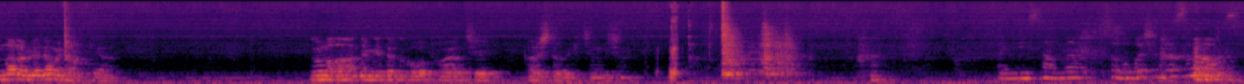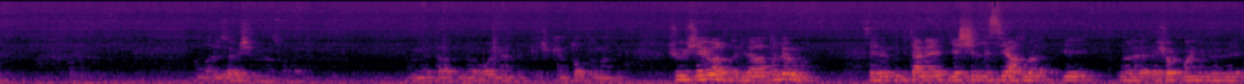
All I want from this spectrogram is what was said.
Şunlarla bile ne oynardık ya. Durmadan annem getirdi ko koyardı şey karıştırdık içini dışını. Hani Nisan'da soba başındasın ama Vallahi özlemişim ya sobayı. Onun etrafında oynardık küçükken toplanırdık. Şu şey vardı Hilal hatırlıyor musun? Senin bir tane yeşilli siyahlı bir böyle eşortman gibi bir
